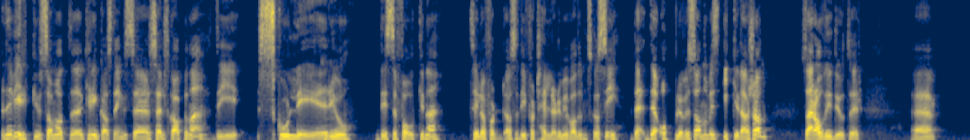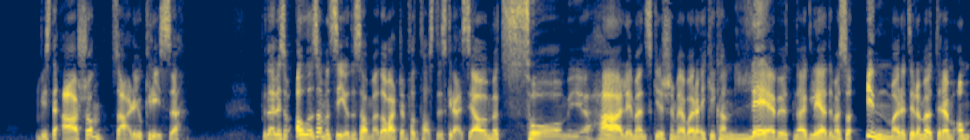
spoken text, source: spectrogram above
Det virker jo som at eh, kringkastingsselskapene de skolerer jo disse folkene til å for, Altså, de forteller dem i hva de skal si. Det, det oppleves sånn, og hvis ikke det er sånn, så er alle idioter. Eh, hvis det er sånn, så er det jo krise. For det er liksom, Alle sammen sier jo det samme. Det har vært en fantastisk reise. Jeg har møtt så mye herlige mennesker som jeg bare ikke kan leve uten. Jeg gleder meg så innmari til å møte dem om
